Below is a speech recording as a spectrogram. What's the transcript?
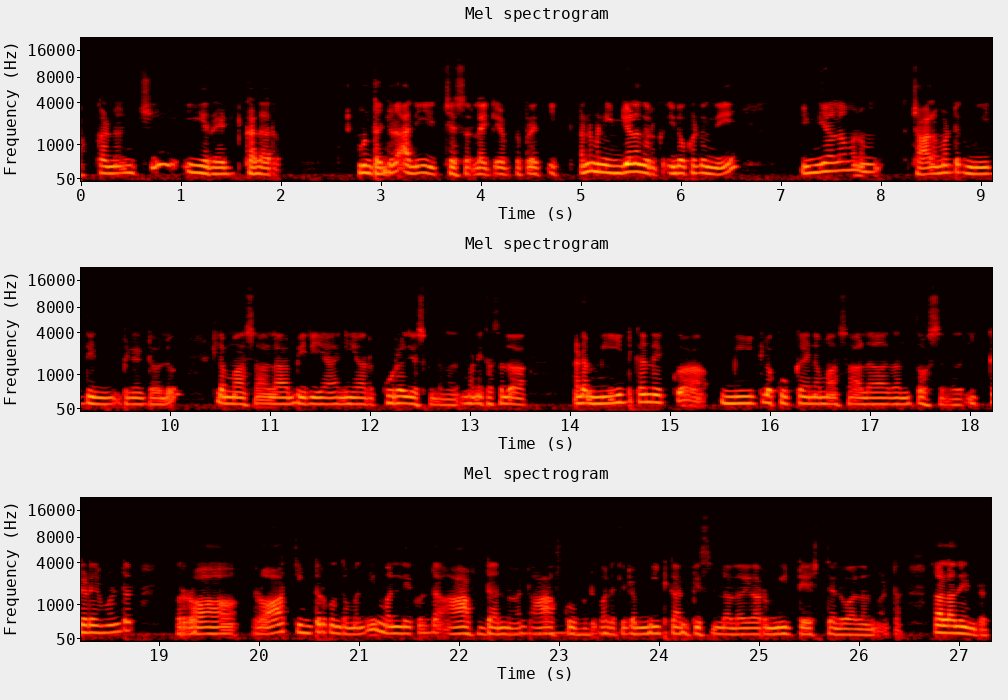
అక్కడి నుంచి ఈ రెడ్ కలర్ ఉంటుంది చూడ అది ఇచ్చేస్తారు. లైక్ ఎప్పుడైతే అంటే మన ఇండియాలో దొరక ఉంది ఇండియాలో మనం చాలా మట్టుకు మీట్ తిన్ తినేటోళ్ళు ఇట్లా మసాలా, బిర్యానీ ఆర్ కూరలు చేసుకుంటాం కదా! మనకి అసలు అంటే మీట్ కన్నా ఎక్కువ మీట్‌లో కుక్ అయిన మసాలా అదంతా వస్తుంది కదా! ఇక్కడ ఏమంటారు రా రా తింటారు కొంతమంది. మళ్ళీ లేకుంటే హాఫ్ డన్ అంటే హాఫ్ కుక్డ్ వాళ్ళకి ఇట్లా మీట్ కనిపిస్తుండాలి ఆర్ మీట్ టేస్ట్ తెలవాలనమాట. సో, అలా తింటారు.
